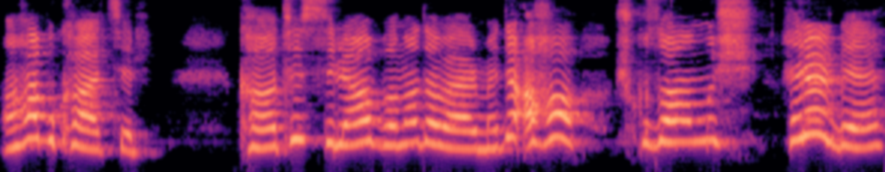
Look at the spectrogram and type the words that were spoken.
Aha bu katil. Katil silahı bana da vermedi. Aha şu kız almış. Helal be.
